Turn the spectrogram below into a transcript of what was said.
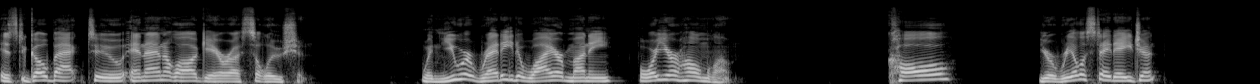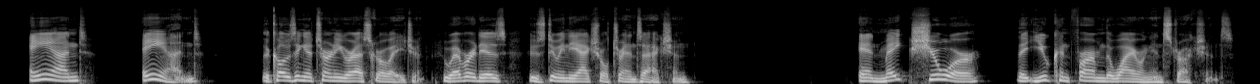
is to go back to an analog era solution. When you are ready to wire money for your home loan, call your real estate agent and and the closing attorney or escrow agent, whoever it is who's doing the actual transaction, and make sure that you confirm the wiring instructions.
